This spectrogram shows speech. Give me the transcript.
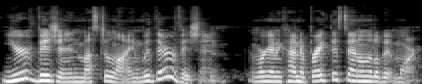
your vision must align with their vision. And we're going to kind of break this down a little bit more.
